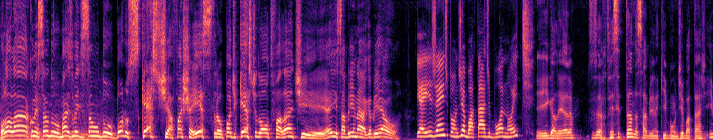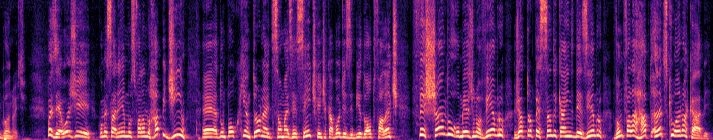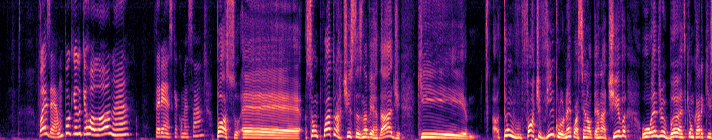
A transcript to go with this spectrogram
Olá, olá! Começando mais uma edição do Bônus Cast, a faixa extra, o podcast do Alto Falante. E aí, Sabrina, Gabriel? E aí, gente, bom dia, boa tarde, boa noite. E aí, galera? Recitando a Sabrina aqui, bom dia, boa tarde e boa noite. Pois é, hoje começaremos falando rapidinho é, de um pouco que entrou na edição mais recente, que a gente acabou de exibir do Alto Falante, fechando o mês de novembro, já tropeçando e caindo em dezembro. Vamos falar rápido, antes que o ano acabe. Pois é, um pouquinho do que rolou, né? Terence, quer começar? Posso. É... São quatro artistas, na verdade, que tem um forte vínculo né, com a cena alternativa. O Andrew Bird, que é um cara que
